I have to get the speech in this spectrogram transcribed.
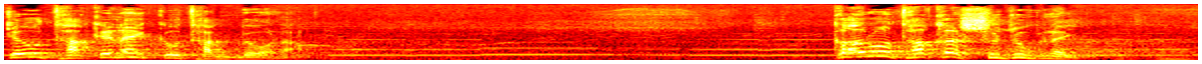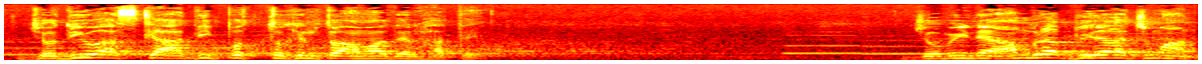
কেউ থাকে নাই, কেউ থাকবেও না। কারও থাকার সুযোগ নাই। যদিও আজকে আধিপত্য কিন্তু আমাদের হাতে। জমিনে আমরা বিরাজমান।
